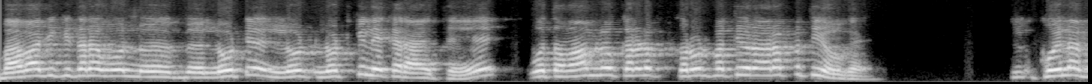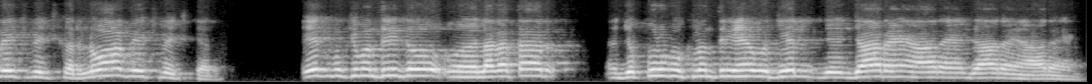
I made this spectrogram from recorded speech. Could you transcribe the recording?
बाबा जी की तरह वो लोटे, लोट, लोटके लेकर आए थे वो तमाम लोग करोड़, करोड़पति और अरबपति हो गए। कोयला बेच बेच कर, लोहा बेच बेच कर। एक मुख्यमंत्री तो लगातार जो पूर्व मुख्यमंत्री है वो जेल, जा रहे हैं, आ रहे हैं, जा रहे हैं, आ रहे हैं।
